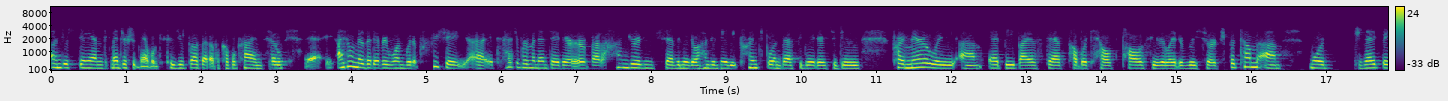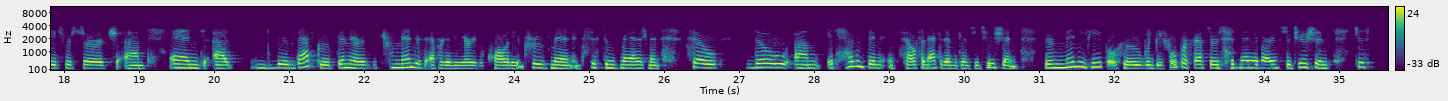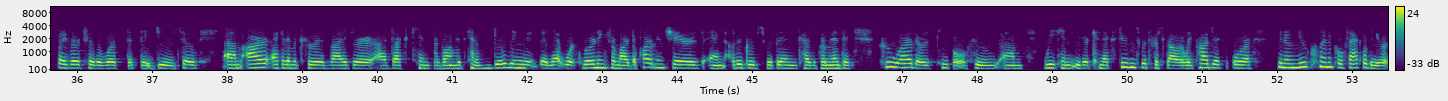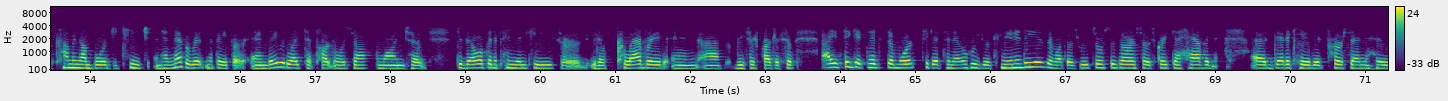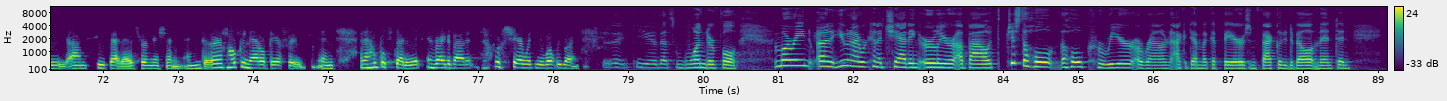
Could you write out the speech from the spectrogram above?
understand mentorship networks because you've brought that up a couple times. So uh, I don't know that everyone would appreciate uh, at Kaiser Permanente there are about 170 to 180 principal investigators who do primarily um, EPI, biostats, public health policy related research, but some um, more genetic based research um, and uh, there's that group. Then there's tremendous effort in the areas of quality improvement and systems management. So though um, it hasn't been itself an academic institution, there are many people who would be full professors at many of our institutions just by virtue of the work that they do. So um, our academic career advisor, uh, Dr. Kim Bong, is kind of building the network, learning from our department chairs and other groups within Kaiser Permanente. Who are those people who um, we can either connect students with for scholarly projects or you know, new clinical faculty who are coming on board to teach and have never written a paper, and they would like to partner with someone to develop an opinion piece or, you know, collaborate in uh, research projects. So I think it takes some work to get to know who your community is and what those resources are. So it's great to have an, a dedicated person who um, sees that as her mission. And I'm hoping that'll bear fruit. And, and I hope we'll study it and write about it. So we'll share with you what we learned. Thank you. That's wonderful. Maureen, uh, you and I were kind of chatting earlier about just the whole the whole career around academic affairs and faculty development, and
